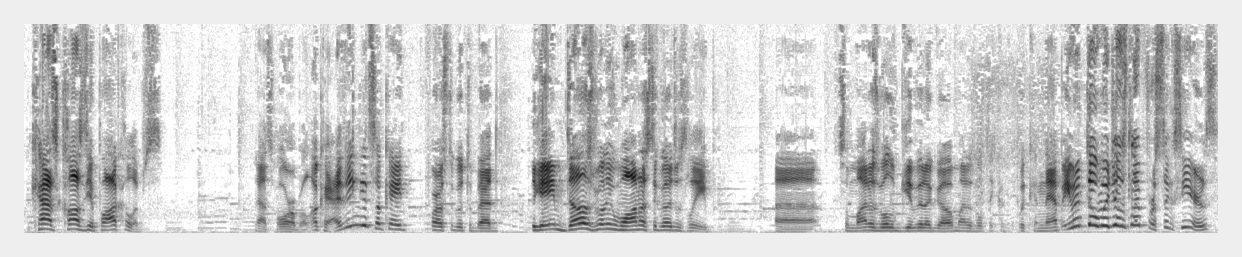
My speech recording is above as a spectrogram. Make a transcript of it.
The cats caused the apocalypse. That's horrible. Okay, I think it's okay for us to go to bed. The game does really want us to go to sleep. Uh, so might as well give it a go. Might as well take a quick nap. Even though we just slept for six years.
